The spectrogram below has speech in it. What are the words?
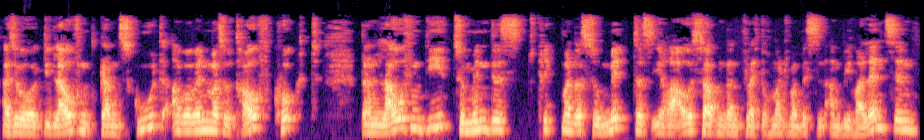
also die laufen ganz gut, aber wenn man so drauf guckt, dann laufen die, zumindest kriegt man das so mit, dass ihre Aussagen dann vielleicht auch manchmal ein bisschen ambivalent sind,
